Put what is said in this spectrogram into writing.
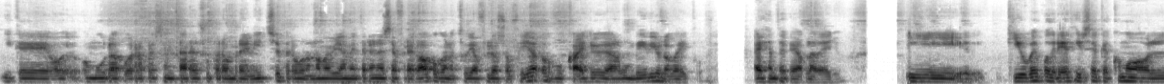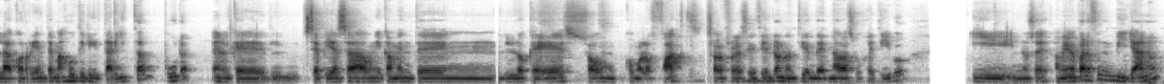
y que Omura puede representar el superhombre de Nietzsche, pero bueno, no me voy a meter en ese fregado porque no estudio filosofía, os buscáis algún vídeo y lo veis, pues hay gente que habla de ello. Y QV podría decirse que es como la corriente más utilitarista, pura, en el que se piensa únicamente en lo que es, son como los facts, ¿sabes por así decirlo? No entiendes nada subjetivo. Y no sé, a mí me parece un villano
